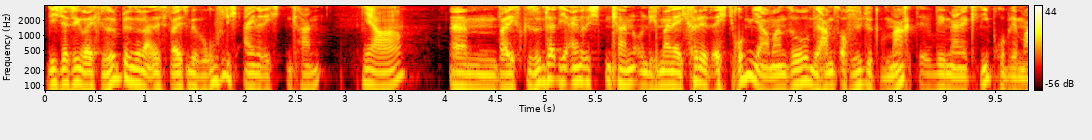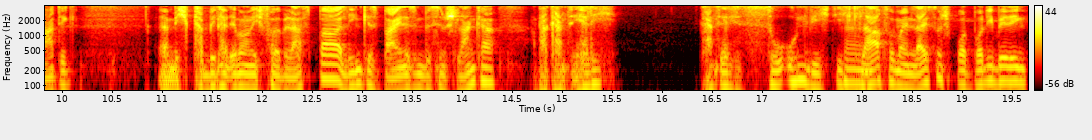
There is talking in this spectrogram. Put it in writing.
nicht deswegen, weil ich gesund bin, sondern alles, weil ich es mir beruflich einrichten kann. Ja. Ähm, weil ich es gesundheitlich einrichten kann. Und ich meine, ich könnte jetzt echt rumjammern so. Wir haben es auch wütend gemacht, wegen meiner Knieproblematik. Ähm, ich bin halt immer noch nicht voll belastbar. Linkes Bein ist ein bisschen schlanker. Aber ganz ehrlich, ganz ehrlich, es ist so unwichtig. Klar, für meinen Leistungssport, Bodybuilding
